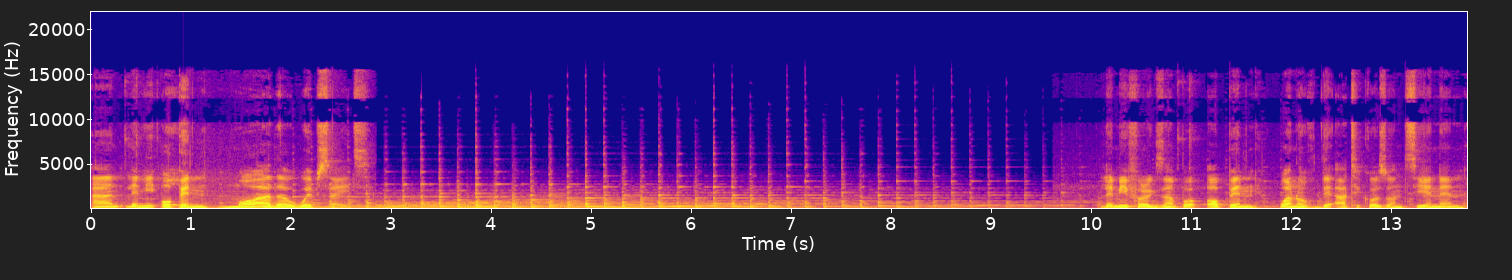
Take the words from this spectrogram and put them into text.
And let me open more other websites let me for example open one of the articles on CNN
